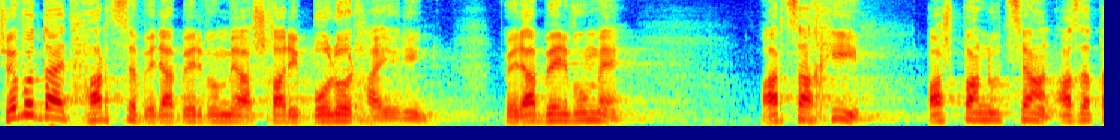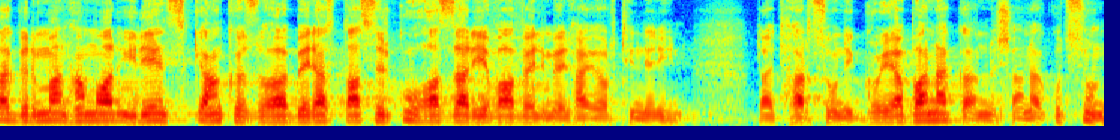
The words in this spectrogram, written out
Չէ՞ որ դա այդ հարցը վերաբերվում է աշխարի բոլոր հայերին, վերաբերվում է Արցախի պաշտպանության, ազատագրման համար իրենց կյանքը զոհաբերած 12000 եւ ավել մեր հայրենիներին։ Դա այդ հարցը ունի գոյաբանական նշանակություն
